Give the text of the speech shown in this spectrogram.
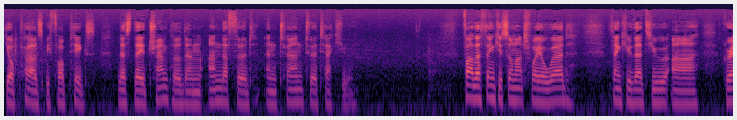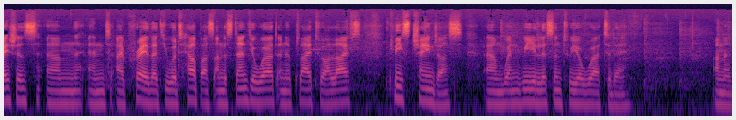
your pearls before pigs, lest they trample them underfoot and turn to attack you. Father, thank you so much for your word. Thank you that you are gracious, um, and I pray that you would help us understand your word and apply it to our lives. Please change us um, when we listen to your word today. Amen.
